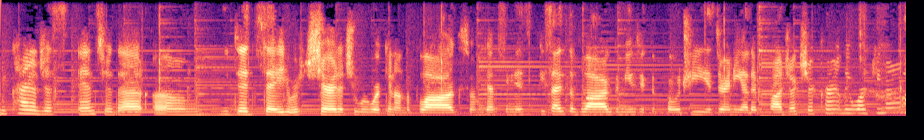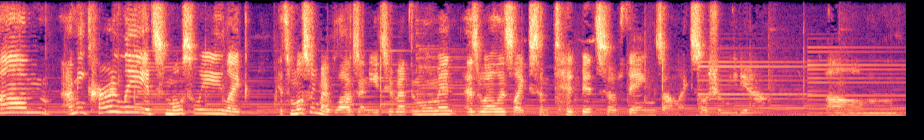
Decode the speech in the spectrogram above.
you kind of just answered that. Um, you did say you were shared that you were working on the blog. So I'm guessing besides the blog, the music, the poetry, is there any other projects you're currently working on? Um, I mean, currently it's mostly like it's mostly my vlogs on YouTube at the moment, as well as like some tidbits of things on like social media. Um,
